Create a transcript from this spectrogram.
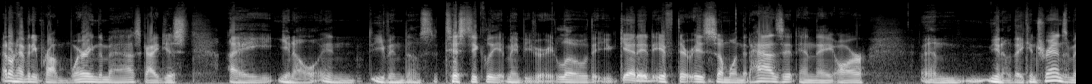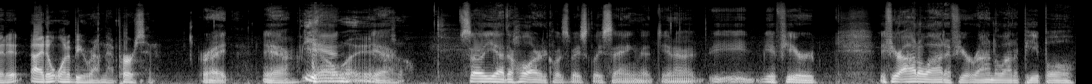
I don't have any problem wearing the mask. I just I, you know, and even though statistically it may be very low that you get it, if there is someone that has it and they are and you know, they can transmit it, I don't want to be around that person. Right. Yeah. Yeah. Well, yeah. yeah. So. So yeah, the whole article is basically saying that you know if you're if you're out a lot, if you're around a lot of people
